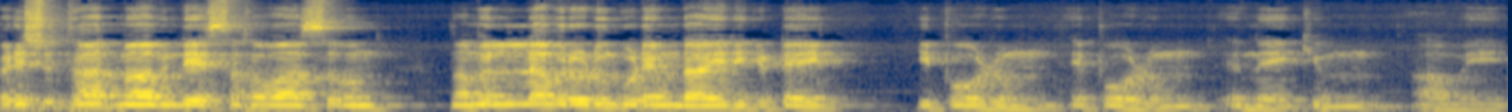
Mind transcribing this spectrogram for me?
പരിശുദ്ധാത്മാവിന്റെ സഹവാസവും നമ്മെല്ലാവരോടും കൂടെ ഉണ്ടായിരിക്കട്ടെ. ഇപ്പോഴും എപ്പോഴും എന്നേക്കും. ആമേൻ.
